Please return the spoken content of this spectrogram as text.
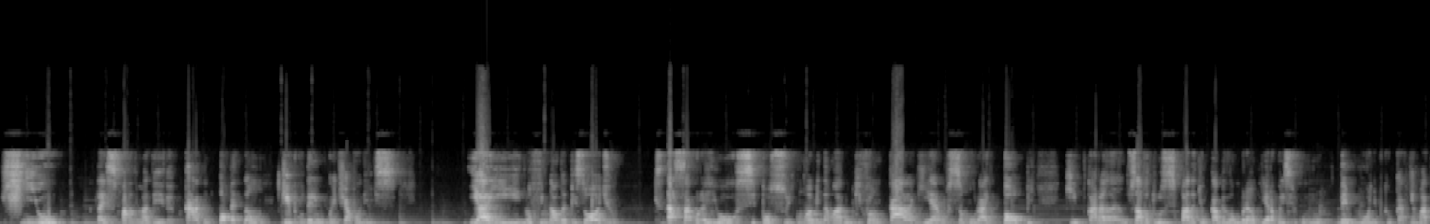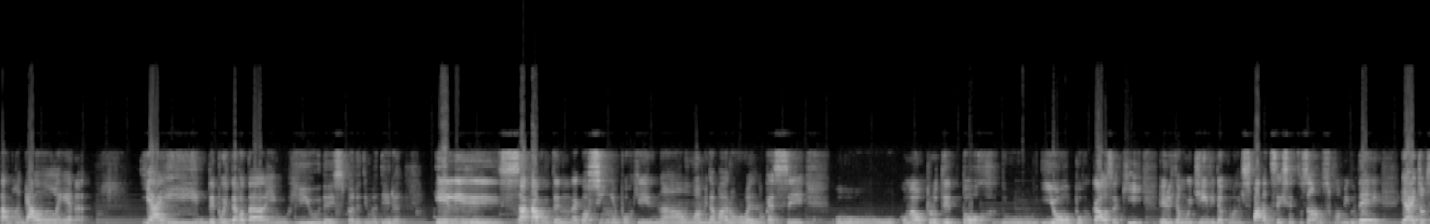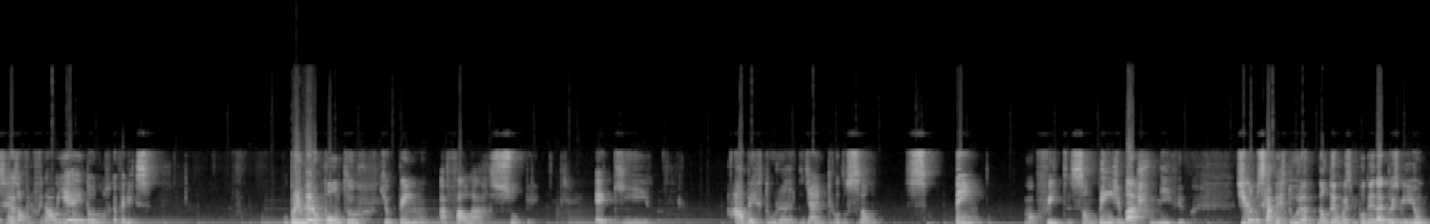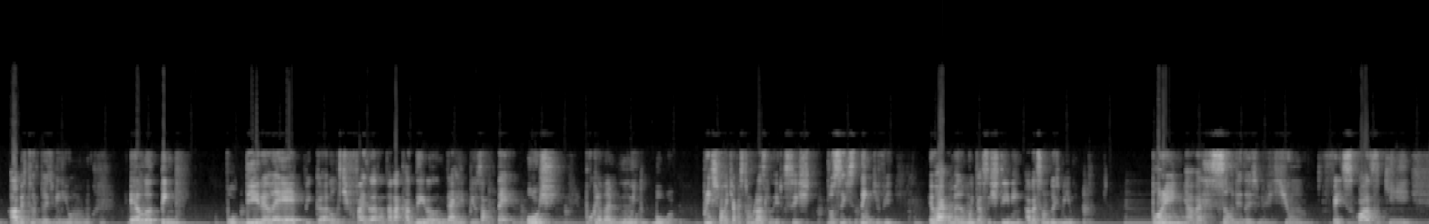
Shiu da Espada de Madeira, cara com topetão, típico delinquente japonês. E aí, no final do episódio, a Sakura Yo se possui com o Amidamaru, que foi um cara que era um samurai top, que o cara usava duas espadas, tinha um cabelão branco e era conhecido como demônio, porque o cara tinha matado uma galera. E aí, depois de derrotarem o Ryu da Espada de Madeira, eles acabam tendo um negocinho, porque não, o Amidamaru ele não quer ser o como é o protetor do Io por causa que ele tem uma dívida com uma espada de 600 anos com um amigo dele e aí tudo se resolve no final e aí todo mundo fica feliz. O primeiro ponto que eu tenho a falar sobre é que a abertura e a introdução são mal feitas, são bem de baixo nível. Digamos que a abertura não tem o mesmo poder da de 2001. A abertura de 2001 ela tem poder, ela é épica, ela te faz levantar da cadeira, ela me dá arrepios até hoje, porque ela é muito boa. Principalmente a versão brasileira, vocês, vocês têm que ver. Eu recomendo muito assistirem a versão de 2001. Porém, a versão de 2021 fez quase que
